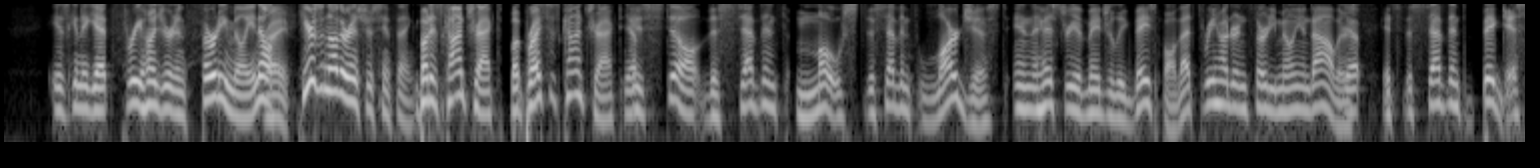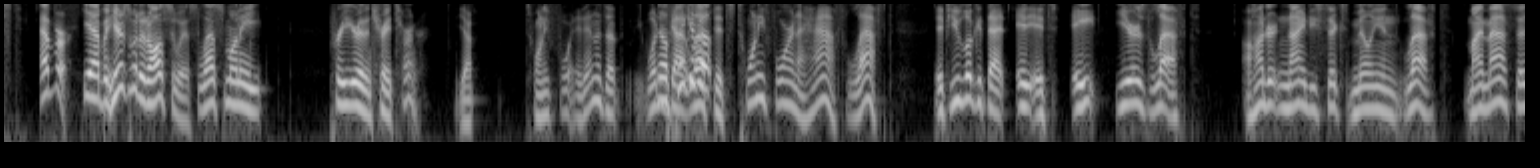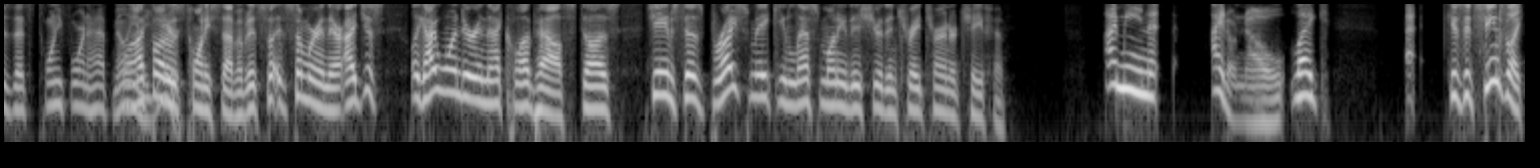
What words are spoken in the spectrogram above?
is going to get 330 million. Now, Right. here's another interesting thing. But his contract, but Bryce's contract Yep. is still the seventh most, the seventh largest in the history of Major League Baseball. That three hundred and thirty million dollars. Yep. It's the seventh biggest ever. Yeah, but here's what it also is: less money per year than Trea Turner. Yep. Twenty four. It ends up what Now got think left. about- It's 24 and a half left. If you look at that, it, it's eight years left, 196 million left. My math says that's 24 and a half million. Well, I a thought it was 27, but it's it's somewhere in there. I just like I wonder in that clubhouse does James does Bryce making less money this year than Trea Turner chafe him? I mean, I don't know. Like, Because it seems like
